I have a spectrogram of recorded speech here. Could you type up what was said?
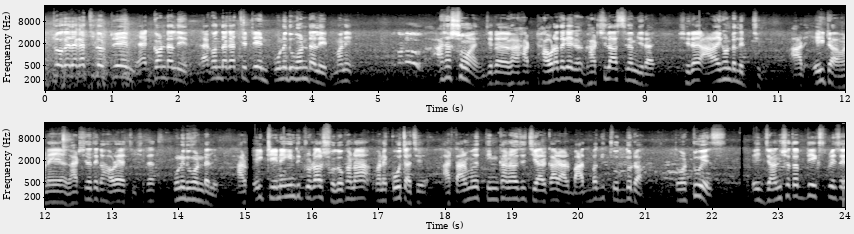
একটু আগে দেখাচ্ছিল ট্রেন এক ঘণ্টা লেট এখন দেখাচ্ছে ট্রেন পৌনে দু ঘণ্টা লেট মানে আসার সময় যেটা হাট- হাওড়া থেকে ঘাটশিলা আসছিলাম যেটা সেটা আড়াই ঘণ্টা লেট ছিল। আর এইটা মানে ঘাটশিলা থেকে হাওড়া যাচ্ছি, সেটা পৌনে দু ঘণ্টা লেট আর এই ট্রেনে কিন্তু টোটাল ষোলোখানা মানে কোচ আছে, আর তার মধ্যে তিনখানা হচ্ছে চেয়ার কার আর বাদ বাকি চোদ্দোটা তোমার টু এস এই জান শতাব্দী এক্সপ্রেসে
